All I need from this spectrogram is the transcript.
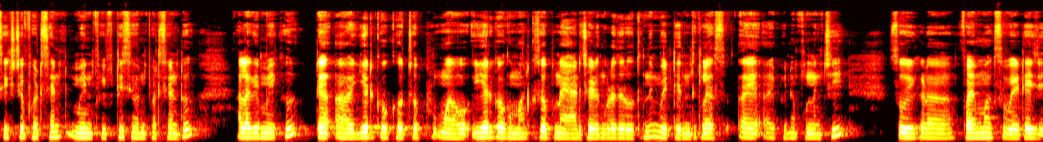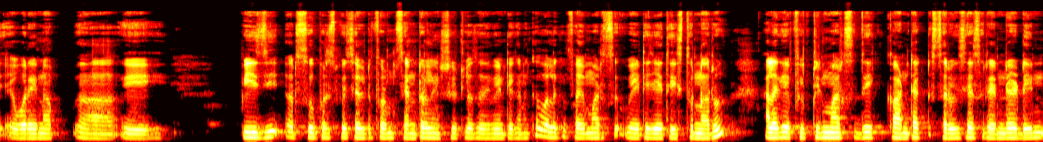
sixty percent mean fifty seven percent అలాగే మీకు ఇయర్కి ఒక చొప్పు ఇయర్కి ఒక మార్క్ చొప్పున యాడ్ చేయడం కూడా జరుగుతుంది. మీ టెన్త్ క్లాస్ అయిపోయినప్పటి నుంచి. సో ఇక్కడ ఫైవ్ మార్క్స్ వెయిటేజ్ ఎవరైనా ఈ PG or super speciality from central ఇన్స్టిట్యూట్లో చదివింటే కనుక వాళ్ళకి ఫైవ్ మార్క్స్ వెయిటేజ్ అయితే ఇస్తున్నారు. అలాగే fifteen marks the contact services rendered in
